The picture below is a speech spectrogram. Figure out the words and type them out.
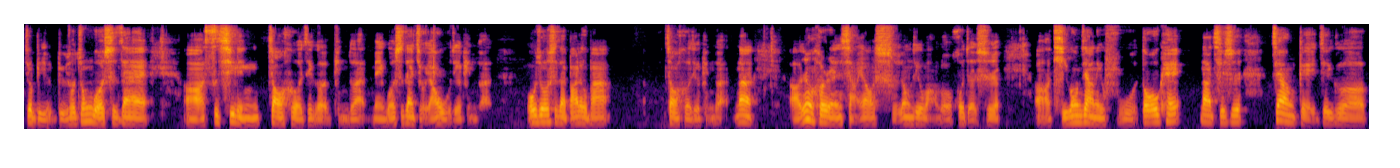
就比比如说中国是在啊四七零兆赫这个频段，美国是在九幺五这个频段，欧洲是在八六八兆赫这个频段。那啊，任何人想要使用这个网络，或者是啊提供这样的一个服务都 OK。那其实这样给这个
